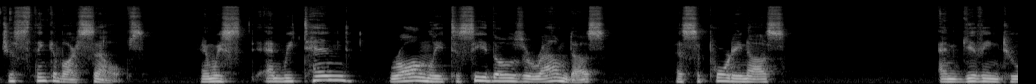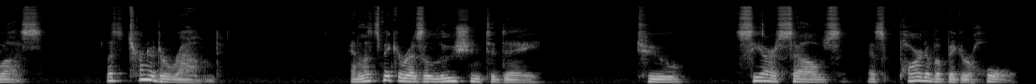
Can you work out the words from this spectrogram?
just think of ourselves and we and we tend wrongly to see those around us as supporting us and giving to us. Let's turn it around. And let's make a resolution today to see ourselves as part of a bigger whole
